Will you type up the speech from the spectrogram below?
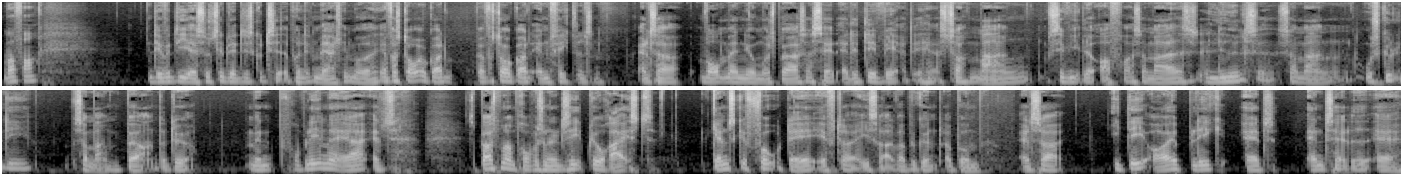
Hvorfor? Det er fordi, jeg synes, det bliver diskuteret på en lidt mærkelig måde. Jeg forstår jo godt, jeg forstår godt anfægtelsen. Altså, hvor man jo må spørge sig selv, er det det værd, det her? Så mange civile ofre, så meget lidelse, så mange uskyldige, så mange børn, der dør. Men problemet er, at spørgsmålet om proportionalitet blev rejst ganske få dage efter, at Israel var begyndt at bombe. Altså, i det øjeblik, at antallet af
